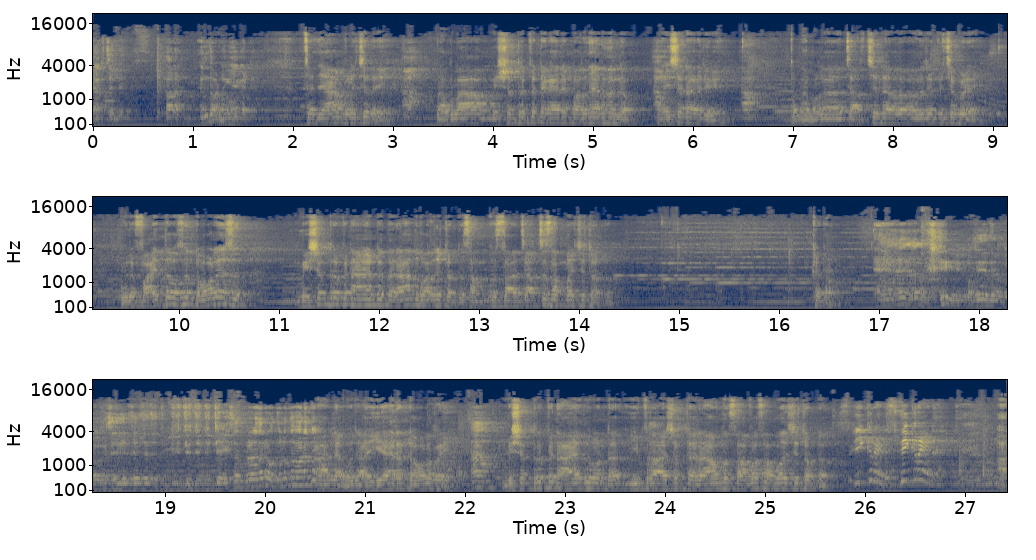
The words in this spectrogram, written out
ചർച്ചിൽ പറ എന്തുകൊണ്ട് കേക്കട്ടെ? അച്ഛാ ഞാൻ വിളിച്ചതേ. നമ്മൾ ആ മിഷൻ ട്രിപ്പിന്റെ കാര്യം പറഞ്ഞായിരുന്നല്ലോ പൈസയുടെ കാര്യമേ ആ. അപ്പൊ നമ്മൾ ചർച്ചിൽ അത് അവതരിപ്പിച്ചപ്പോഴേ ഒരു ഫൈവ് തൗസൻഡ് ഡോളേഴ്സ് മിഷൻ ട്രിപ്പിനായിട്ട് തരാന്ന് പറഞ്ഞിട്ടുണ്ട് ചർച്ച സമ്മതിച്ചിട്ടുണ്ട്. കേട്ടോ? അല്ല ഒരു അയ്യായിരം ഡോളറേ. മിഷൻ ട്രിപ്പിനായതുകൊണ്ട് ഈ പ്രാവശ്യം തരാമെന്ന് സഭ സമ്മതിച്ചിട്ടുണ്ട്. ആ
